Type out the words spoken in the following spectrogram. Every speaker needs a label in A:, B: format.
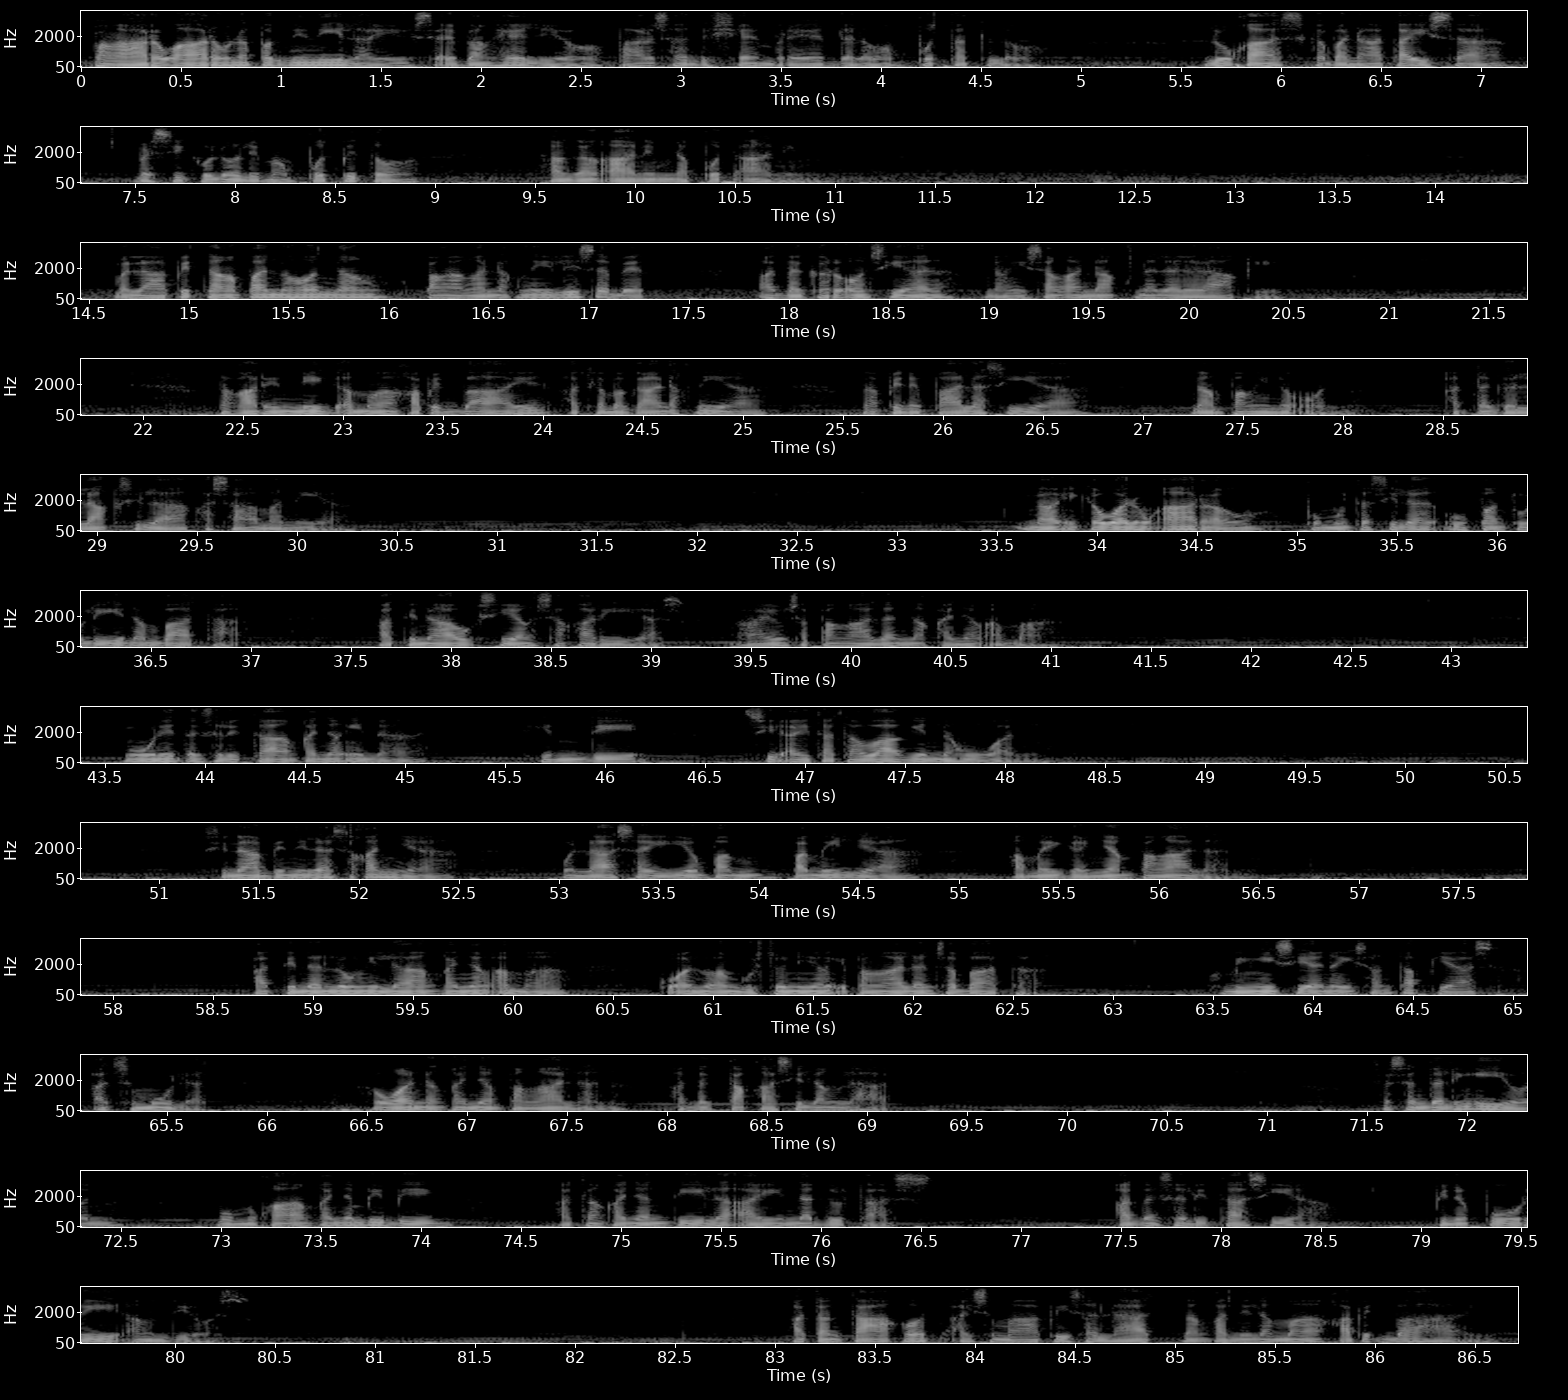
A: Pang-araw-araw na pagninilay sa Ebanghelyo para sa Disyembre 23, Lukas, Kabanata 1, versikulo 57 hanggang 66. Malapit na ang panahon ng panganganak ni Elizabeth at nagkaroon siya ng isang anak na lalaki. Nakarinig ang mga kapitbahay at kamag-anak niya na pinagpala siya ng Panginoon at nagalak sila kasama niya. Nang ikawalong araw, pumunta sila upang tuliin ang bata at tinawag siyang Sakarias ayon sa pangalan ng kanyang ama. Ngunit nagsalita ang kanyang ina, hindi si ay tatawagin na Juan. Sinabi nila sa kanya, wala sa iyong pam- pamilya ang may ganyang pangalan. At tinanong nila ang kanyang ama kung ano ang gusto niyang ipangalan sa bata. Humingi siya ng isang tapyas at sumulat. Juan ang kanyang pangalan at nagtaka silang lahat. Sa sandaling iyon, bumuka ang kanyang bibig at ang kanyang dila ay nadlutas. At nagsalita siya, pinupuri ang Diyos. At ang takot ay sumapi sa lahat ng kanilang mga kapitbahay.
